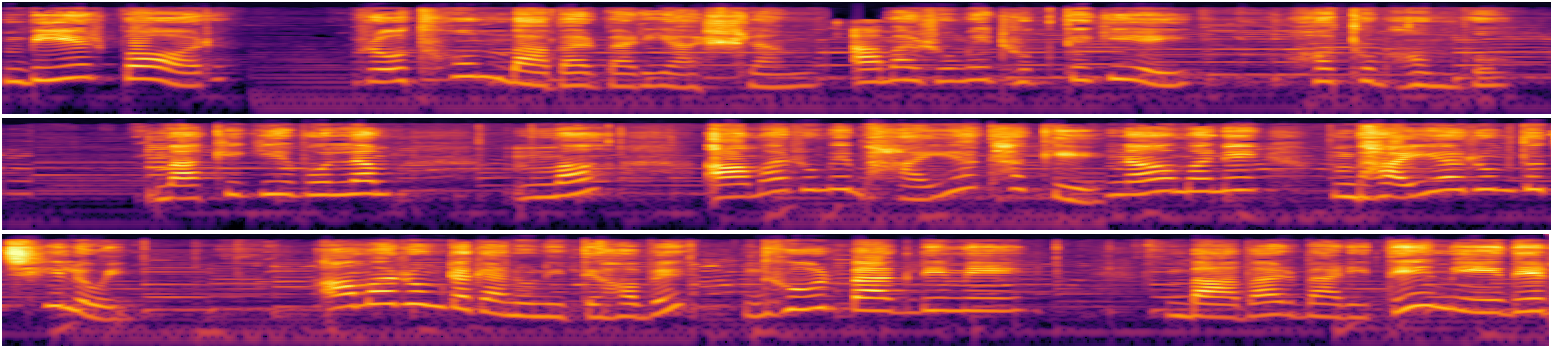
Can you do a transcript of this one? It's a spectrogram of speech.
বিয়ের পর প্রথম বাবার বাড়ি আসলাম। আমার রুমে ঢুকতে গিয়েই হতভম্ব। মাকে গিয়ে বললাম, মা, আমার রুমে ভাইয়া থাকে? না মানে ভাইয়ার রুম তো ছিলই। আমার রুমটা কেন নিতে হবে? ধুর পাগলি মেয়ে, বাবার বাড়িতে মেয়েদের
